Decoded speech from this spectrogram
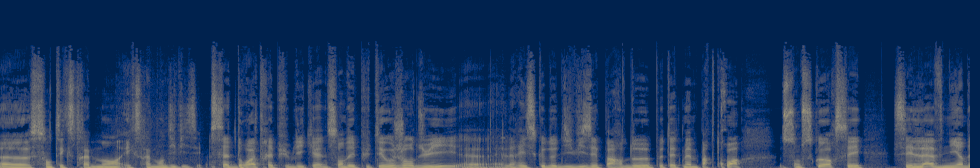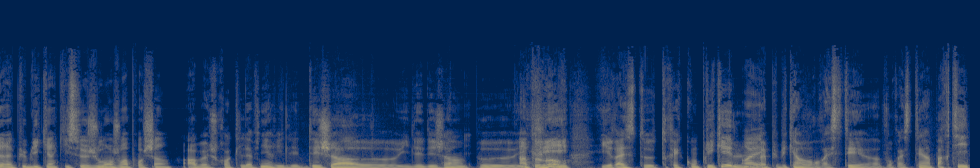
euh, sont extrêmement, extrêmement divisées. Cette droite républicaine, sans député aujourd'hui, elle risque de diviser par deux, peut-être même par trois son score. C'est c'est l'avenir des Républicains qui se joue en juin prochain. Ah ben je crois que l'avenir il est déjà euh, il est déjà un peu un écrit. il reste très compliqué. Les Ouais. Républicains vont rester euh, vont rester un parti,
